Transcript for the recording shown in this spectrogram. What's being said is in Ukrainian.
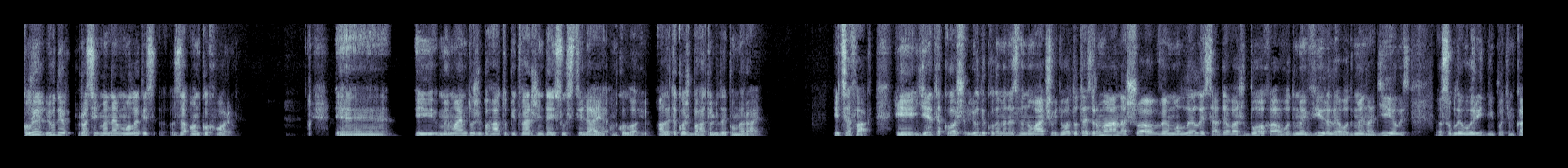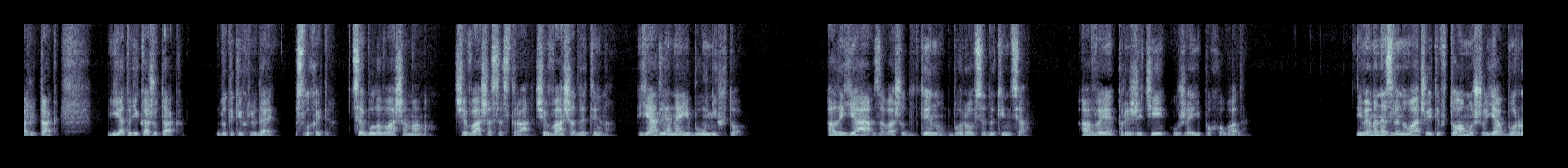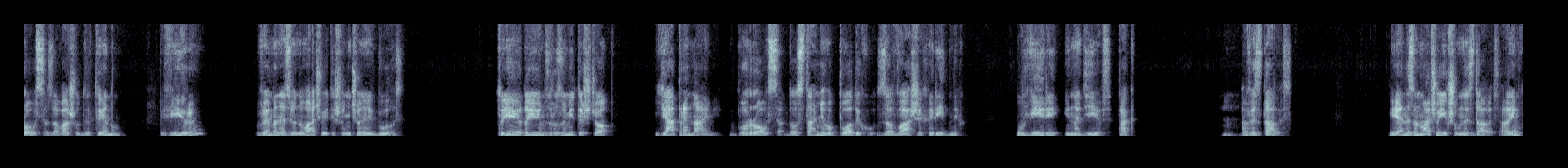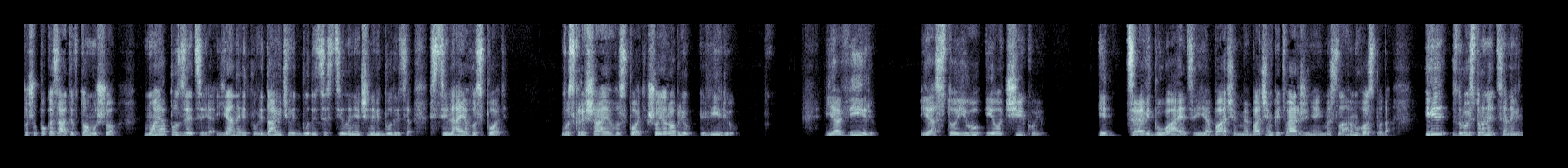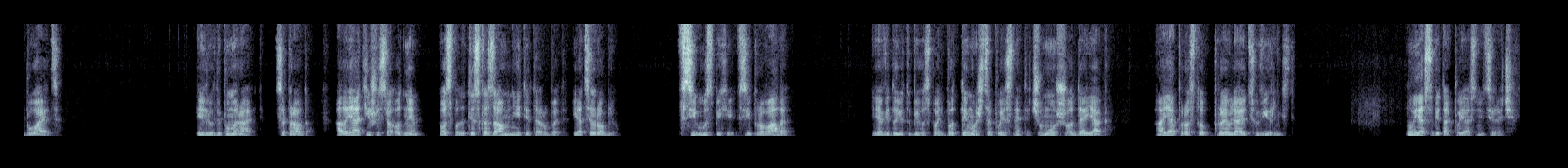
Коли люди просять мене молитись за онкохворих, е, і ми маємо дуже багато підтверджень, де Ісус зціляє онкологію, але також багато людей помирає. І це факт. І є також люди, коли мене звинувачують: от отець Романа, що ви молилися, а де ваш Бог? А от ми вірили, а от ми надіялись. Особливо рідні потім кажуть так. Я тоді кажу так до таких людей: слухайте, це була ваша мама, чи ваша сестра, чи ваша дитина. Я для неї був ніхто. Але я за вашу дитину боровся до кінця, а ви при житті вже її поховали. І ви мене звинувачуєте в тому, що я боровся за вашу дитину, вірив, ви мене звинувачуєте, що нічого не відбулося? Тоді я даю їм зрозуміти, що я принаймні боровся до останнього подиху за ваших рідних у вірі і надіявся, так? А ви здались. І я не звинувачую їх, що вони здались, але їм хочу показати в тому, що моя позиція, я не відповідаю, чи відбудеться зцілення, чи не відбудеться, зціляє Господь, воскрешає Господь. Що я роблю? Вірю. Я вірю. Я стою і очікую. І це відбувається. І я бачу, ми бачимо підтвердження, і ми славимо Господа. І з другої сторони, це не відбувається. І люди помирають. Це правда. Але я тішуся одним. Господи, ти сказав мені йти те робити. Я це роблю. Всі успіхи, всі провали я віддаю тобі, Господь, бо ти можеш це пояснити. Чому, що, де, як. А я просто проявляю цю вірність. Ну, я собі так пояснюю ці речі.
